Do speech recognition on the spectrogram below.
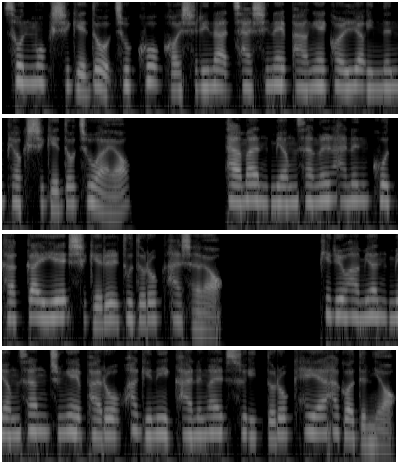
손목 시계도 좋고 거실이나 자신의 방에 걸려 있는 벽 시계도 좋아요. 다만 명상을 하는 곳 가까이에 시계를 두도록 하셔요. 필요하면 명상 중에 바로 확인이 가능할 수 있도록 해야 하거든요.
